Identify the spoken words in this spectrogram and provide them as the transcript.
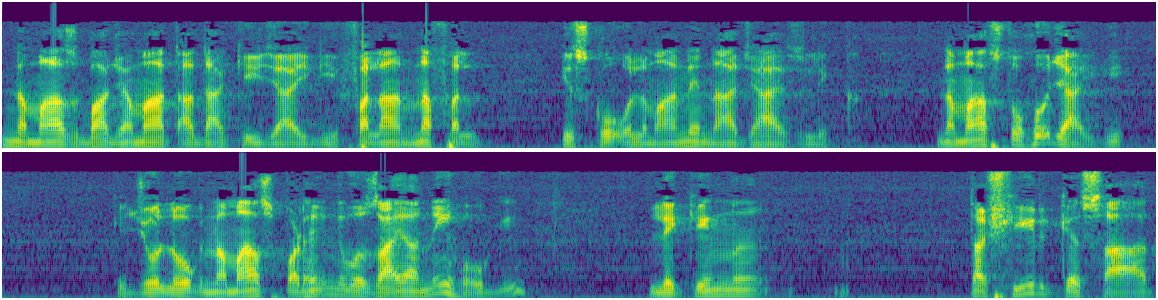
نماز با جماعت ادا کی جائے گی، فلاں نفل، اس کو علماء نے ناجائز لکھا۔ نماز تو ہو جائے گی کہ جو لوگ نماز پڑھیں گے وہ ضائع نہیں ہوگی، لیکن تشہیر کے ساتھ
